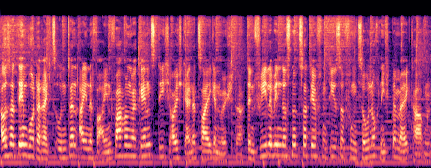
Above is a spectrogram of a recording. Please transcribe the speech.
Außerdem wurde rechts unten eine Vereinfachung ergänzt, die ich euch gerne zeigen möchte, denn viele Windows-Nutzer dürften diese Funktion noch nicht bemerkt haben.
